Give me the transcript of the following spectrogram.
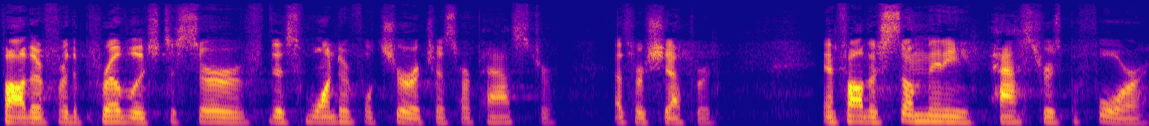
Father, for the privilege to serve this wonderful church as her pastor, as her shepherd. And Father, so many pastors before.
